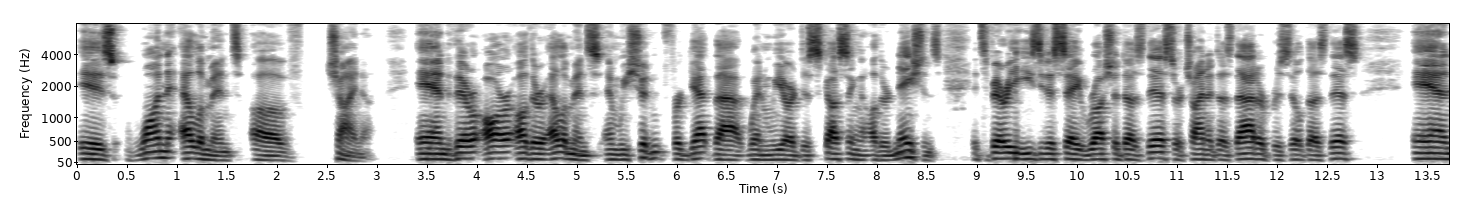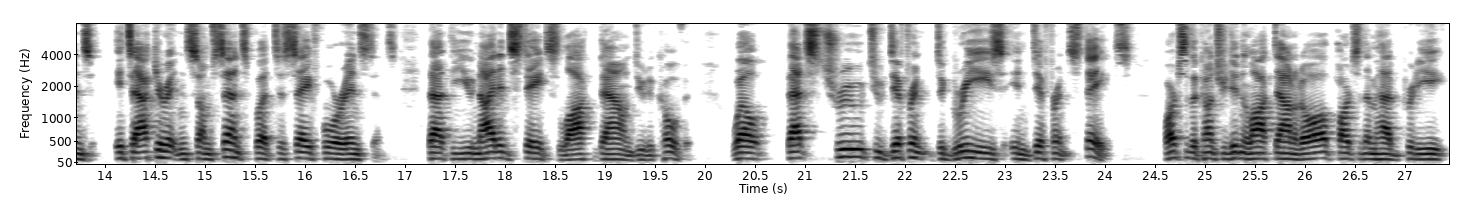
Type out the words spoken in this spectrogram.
is one element of China. And there are other elements, and we shouldn't forget that when we are discussing other nations. It's very easy to say Russia does this, or China does that, or Brazil does this. And it's accurate in some sense, but to say, for instance, that the United States locked down due to COVID, well, that's true to different degrees in different states. Parts of the country didn't lock down at all, parts of them had pretty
